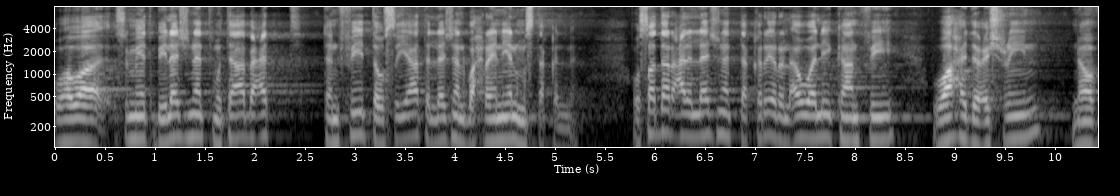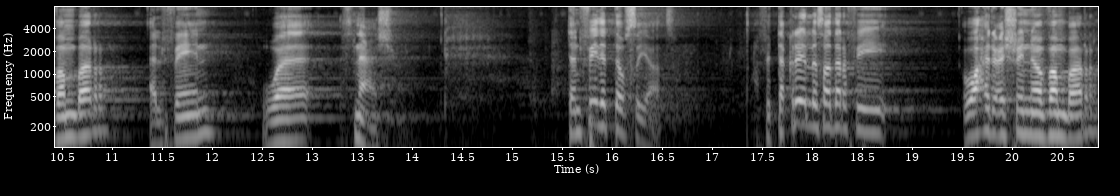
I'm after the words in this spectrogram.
وهو سميت بلجنة متابعة تنفيذ توصيات اللجنة البحرينية المستقلة. وصدر على اللجنة التقرير الأولي كان في 21 نوفمبر 2012 تنفيذ التوصيات. في التقرير اللي صدر في 21 نوفمبر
